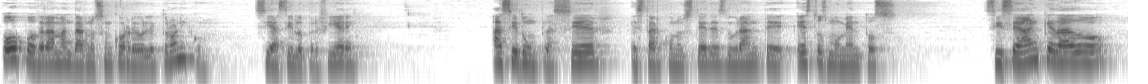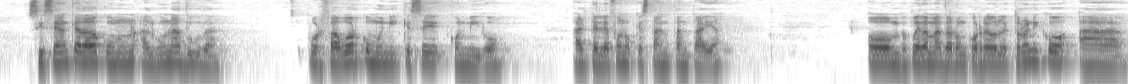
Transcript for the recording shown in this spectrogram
O podrá mandarnos un correo electrónico, si así lo prefiere. Ha sido un placer estar con ustedes durante estos momentos. Si se han quedado, si se han quedado con alguna duda, por favor comuníquese conmigo al teléfono que está en pantalla o me puede mandar un correo electrónico a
